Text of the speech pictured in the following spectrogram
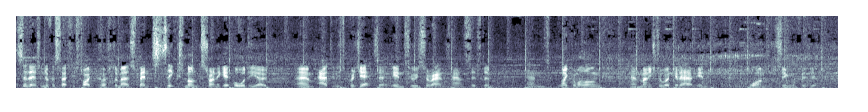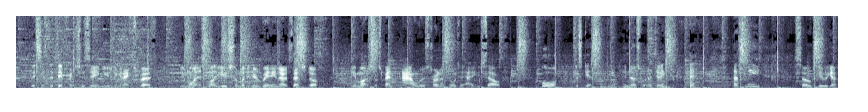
So there's another satisfied customer, spent six months trying to get audio um, out of his projector into his surround sound system and I come along and managed to work it out in one single visit. This is the difference you see in using an expert you might as well use somebody who really knows their stuff. You might as well spend hours trying to sort it out yourself. Or just get somebody in who knows what they're doing. That's me. So here we go.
